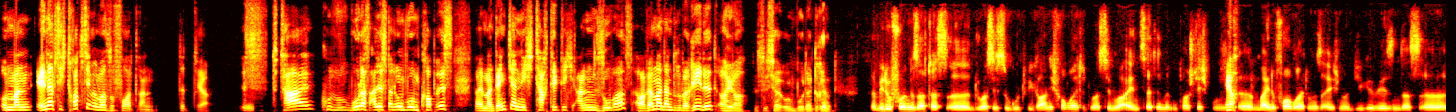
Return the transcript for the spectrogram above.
Und man erinnert sich trotzdem immer sofort dran. Das Ja. ist total cool, wo das alles dann irgendwo im Kopf ist, weil man denkt ja nicht tagtäglich an sowas, aber wenn man dann drüber redet, ah ja, das ist ja irgendwo da drin. Wie du vorhin gesagt hast, äh, du hast dich so gut wie gar nicht vorbereitet. Du hast hier nur einen Zettel mit ein paar Stichpunkten. Ja. Äh, meine Vorbereitung ist eigentlich nur die gewesen, dass äh,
